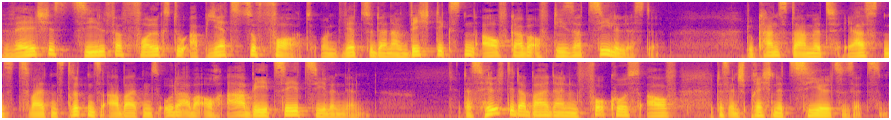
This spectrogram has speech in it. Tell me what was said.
Welches Ziel verfolgst du ab jetzt sofort und wird zu deiner wichtigsten Aufgabe auf dieser Zieleliste? Du kannst damit erstens, zweitens, drittens arbeiten oder aber auch A, B, C Ziele nennen. Das hilft dir dabei, deinen Fokus auf das entsprechende Ziel zu setzen.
